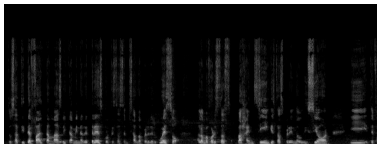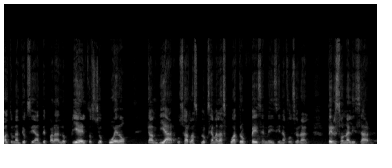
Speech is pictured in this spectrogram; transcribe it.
Entonces a ti te falta más vitamina D3 porque estás empezando a perder hueso, a lo mejor estás baja en zinc, estás perdiendo audición y te falta un antioxidante para la piel. Entonces yo puedo cambiar, usar las, lo que se llaman las cuatro P's en medicina funcional, personalizar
